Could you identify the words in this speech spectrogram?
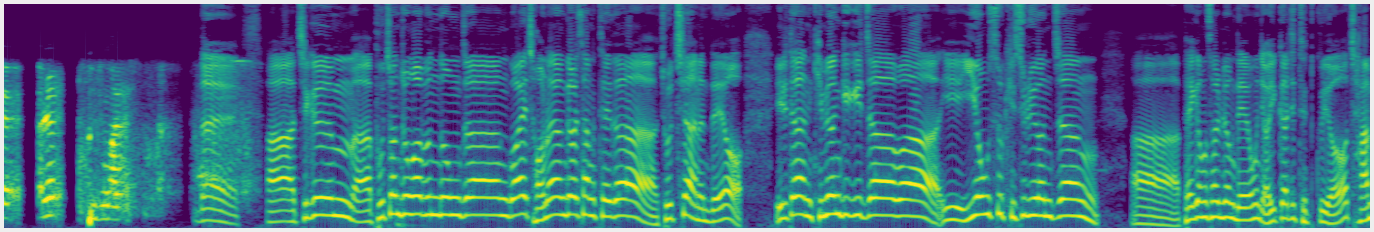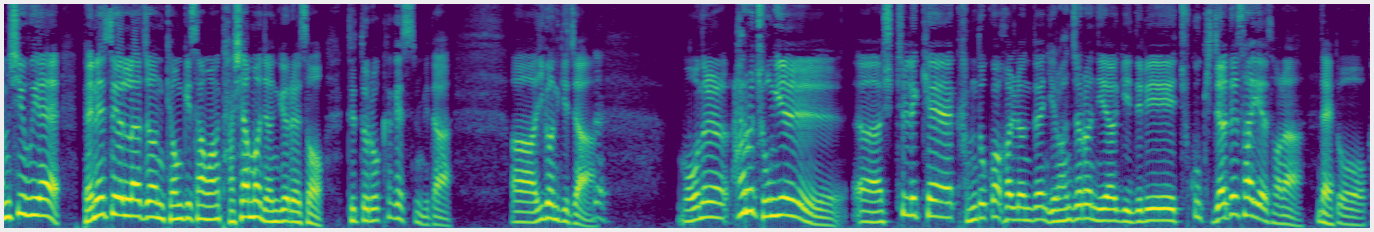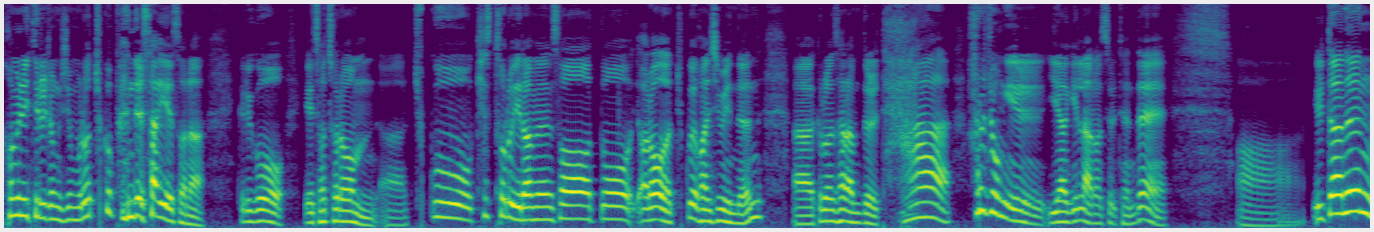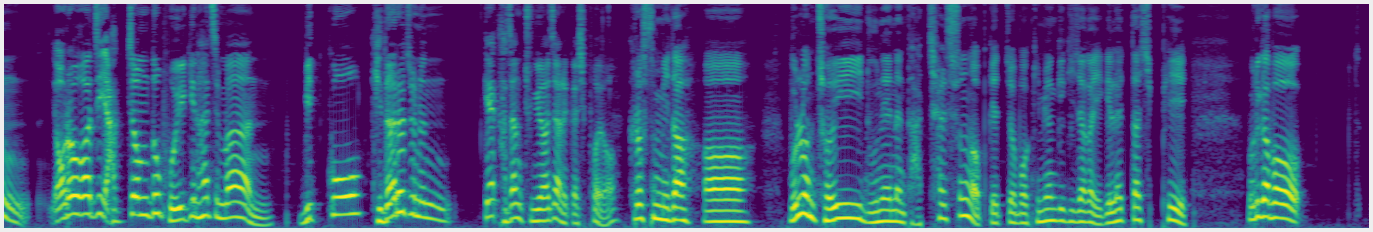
대표를 존중하겠습니다. 네, 아, 지금 아, 부천 종합운동장과의 전화 연결 상태가 좋지 않은데요. 일단 김현기 기자와 이 이용수 기술위원장 아, 배경 설명 내용은 여기까지 듣고요. 잠시 후에 베네수엘라전 경기 상황 다시 한번 연결해서 듣도록 하겠습니다. 아, 이건 기자. 뭐 오늘 하루 종일 어, 슈틸리케 감독과 관련된 이런저런 이야기들이 축구 기자들 사이에서나 네. 또 커뮤니티를 중심으로 축구 팬들 사이에서나 그리고 예, 저처럼 아, 축구 캐스터로 일하면서 또 여러 축구에 관심 있는 아, 그런 사람들 다 하루 종일 이야기를 나눴을 텐데 아, 일단은 여러 가지 약점도 보이긴 하지만 믿고 기다려주는 게 가장 중요하지 않을까 싶어요. 그렇습니다. 어, 물론 저희 눈에는 다 찰 수는 없겠죠. 뭐 김현기 기자가 얘기를 했다시피 우리가 뭐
